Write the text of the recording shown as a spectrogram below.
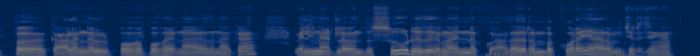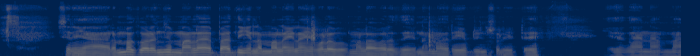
இப்போ காலங்கள் போக போக என்ன ஆகுதுனாக்கா, வெளிநாட்டில் வந்து சூடு இதுகெல்லாம் இன்னும் அதாவது ரொம்ப குறைய ஆரம்பிச்சிருச்சுங்க சரியா? ரொம்ப குறைஞ்சி மழை பார்த்தீங்கல்ல, மழையெல்லாம் எவ்வளவு மழை வருது, என்ன மாதிரி அப்படின்னு சொல்லிட்டு. இதுதான் நம்ம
